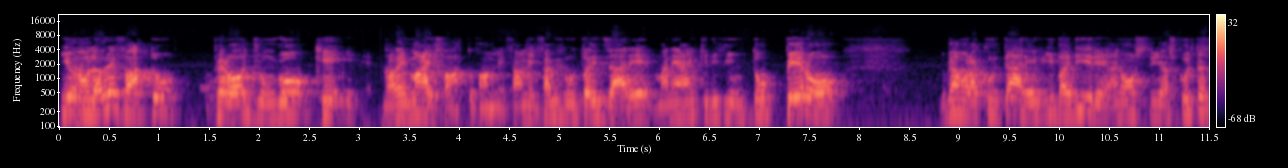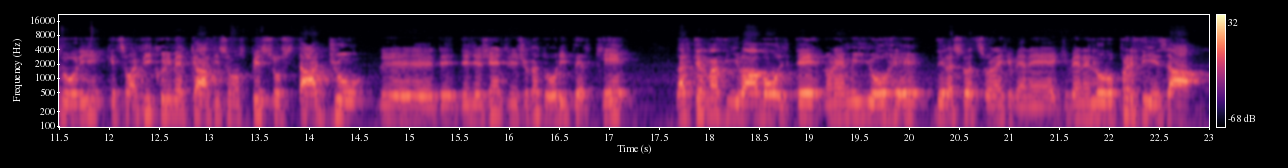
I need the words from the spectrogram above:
Io non l'avrei fatto, però aggiungo che non l'avrei mai fatto, fammi, fammi, fammi puntualizzare, ma neanche dipinto, però dobbiamo raccontare e ribadire ai nostri ascoltatori che insomma i piccoli mercati sono spesso ostaggio de- de- degli agenti dei giocatori perché l'alternativa a volte non è migliore della situazione che viene, che viene loro pretesa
